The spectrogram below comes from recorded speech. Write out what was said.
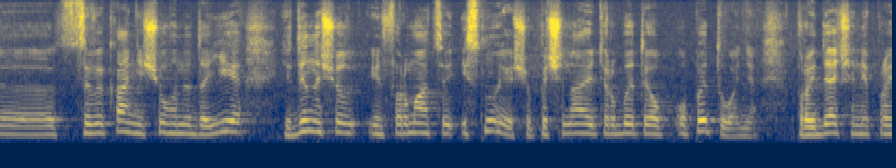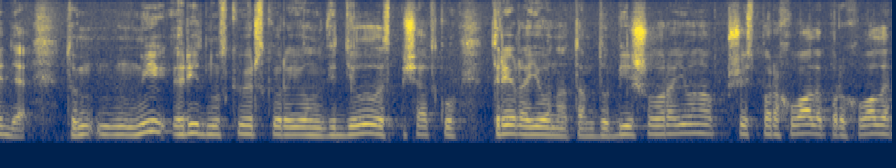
е, ЦВК нічого не дає. Єдине, що інформація існує, що починають робити опитування, пройде чи не пройде. То ми рідну Сквирську район відділили спочатку три райони до більшого району, щось порахували, порахували.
